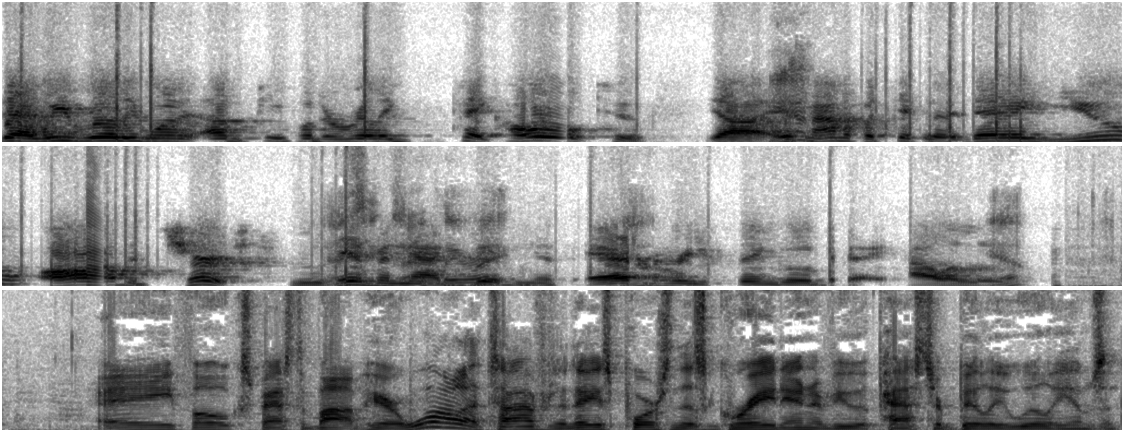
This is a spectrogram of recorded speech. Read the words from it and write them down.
that we really want um, people to really take hold to. Yeah, it's not a particular day. You are the church, living exactly that goodness right. every single day. Hallelujah. Hey, folks, Pastor Bob here. Well, it's time for today's portion of this great interview with Pastor Billy Williams. And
